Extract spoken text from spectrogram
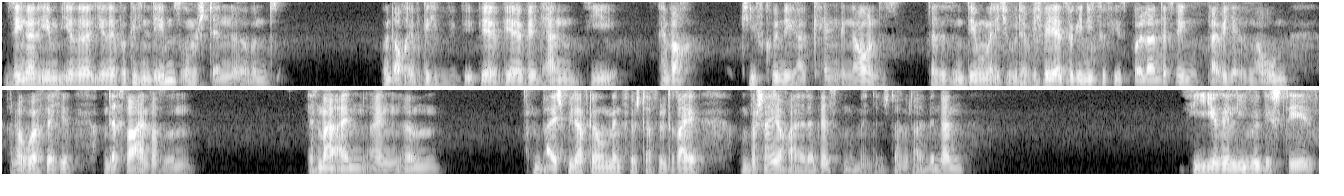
sehen dann eben ihre, ihre wirklichen Lebensumstände und, und auch wirklich, wir, wir, wir lernen sie einfach tiefgründiger kennen, genau. Und das, das ist in dem Moment, ich, ich will jetzt wirklich nicht zu viel spoilern, deswegen bleibe ich jetzt mal oben an der Oberfläche. Und das war einfach so ein, erstmal ein, ein, ähm, ein beispielhafter Moment für Staffel 3 und wahrscheinlich auch einer der besten Momente in Staffel 3, wenn dann sie ihre Liebe gesteht.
